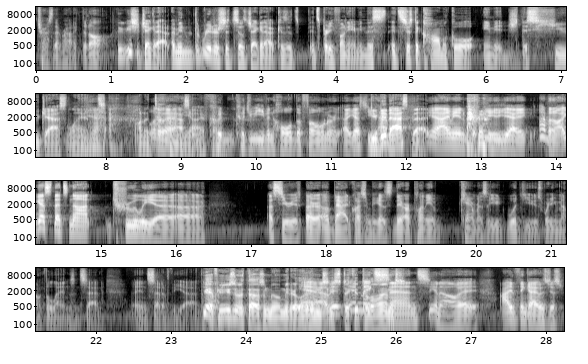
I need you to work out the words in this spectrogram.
trust that product at all. You should check it out. I mean, the reader should still check it out because it's it's pretty funny. I mean, this it's just a comical image. This huge ass lens on a What tiny iPhone. Could could you even hold the phone? Or I guess you, You did to- ask that. Yeah, I mean, yeah, I don't know. I guess that's not truly a a, a serious or a bad question because there are plenty of cameras that you would use where you mount the lens instead instead of the. Uh, the yeah, if you're using a thousand millimeter lens, you it, stick it, it to the makes lens. sense. You know, it, I think I was just,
